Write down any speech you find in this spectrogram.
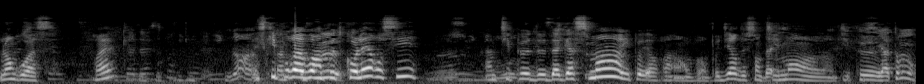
L'angoisse. Ouais. Est-ce qu'il pourrait avoir un peu. de colère aussi? Un petit peu d'agacement? Enfin, on peut- dire des sentiments euh, un petit Il peu. s'y attend,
